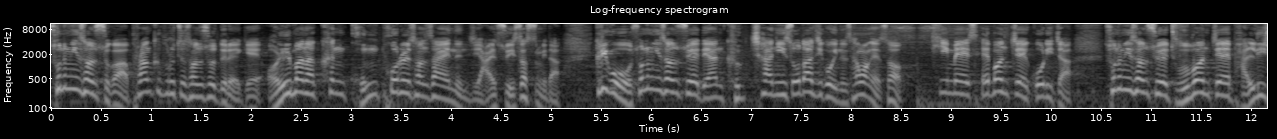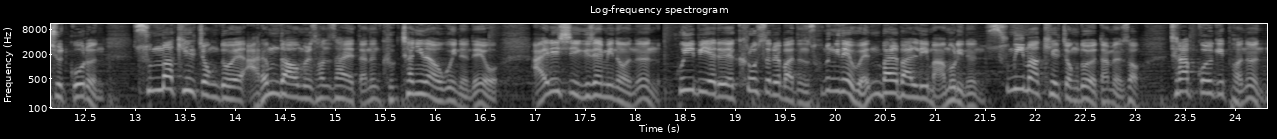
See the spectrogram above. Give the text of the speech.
손흥민 선수가 프랑크푸르트 선수들에게 얼마나 큰 공포를 선사했는지 알 수 있었습니다. 그리고 손흥민 선수에 대한 극찬이 쏟아지고 있는 상황에서 팀의 세 번째 골이자 손흥민 선수의 두 번째 발리슛 골은 숨막힐 정도의 아름다움을 선사했다는 극찬이 나오고 있는데요. 아이리시 이그제미너는 호이비에르의 크로스를 받은 손흥민의 왼발 발리 마무리는 숨이 막힐 정도였다면서 트랍 골키퍼는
